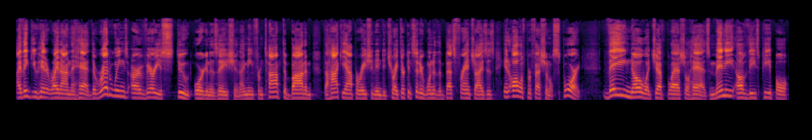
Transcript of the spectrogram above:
I think you hit it right on the head. The Red Wings are a very astute organization. I mean, from top to bottom, the hockey operation in Detroit, they're considered one of the best franchises in all of professional sport they know what Jeff Blashill has. Many of these people,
